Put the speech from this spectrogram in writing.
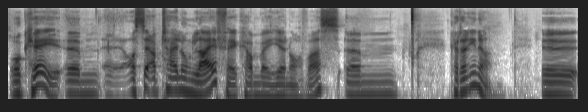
Okay, ähm, äh, aus der Abteilung Lifehack haben wir hier noch was. Ähm, Katharina, äh,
